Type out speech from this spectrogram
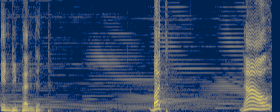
independent. But now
